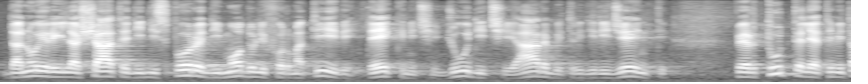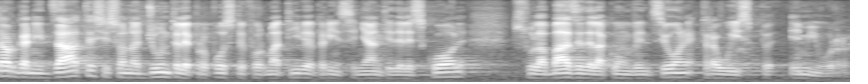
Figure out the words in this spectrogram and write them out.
da noi rilasciate di disporre di moduli formativi, tecnici, giudici, arbitri, dirigenti. Per tutte le attività organizzate si sono aggiunte le proposte formative per insegnanti delle scuole sulla base della convenzione tra WISP e MIUR.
